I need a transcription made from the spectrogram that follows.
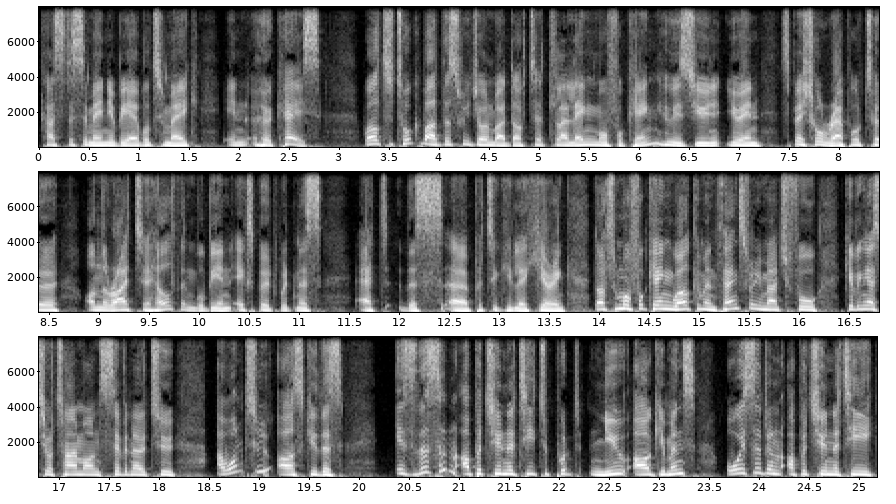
Caster Semenya be able to make in her case? Well, to talk about this, we're joined by Dr. Tlaleng Mofokeng, who is UN Special Rapporteur on the Right to Health and will be an expert witness at this uh, particular hearing. Dr. Mofokeng, welcome and thanks very much for giving us your time on 702. I want to ask you this. Is this an opportunity to put new arguments, or is it an opportunity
